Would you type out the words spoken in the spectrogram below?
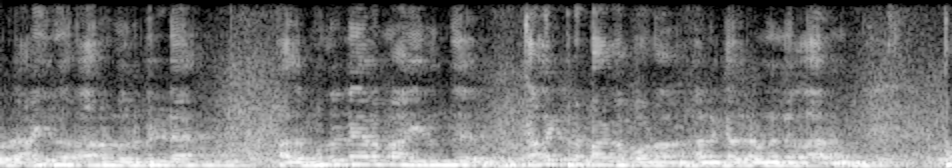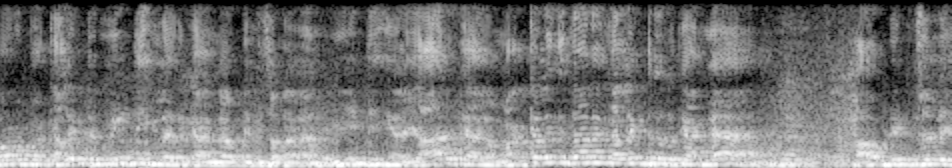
ஒரு ஐநூறு அறுநூறு வீடு அது முழு நேரமாக இருந்து கலெக்டரை பார்க்க போனோம். அண்ணன் கதிரவண்ணன் எல்லாரும். போறப்ப கலெக்டர் மீட்டிங்ல இருக்காங்க அப்படின்னு சொன்னாங்க. மீட்டிங்கை யாருக்காக? மக்களுக்கு தானே சொல்லி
